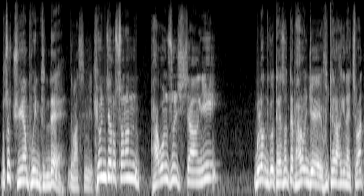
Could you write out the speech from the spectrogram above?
무척 중요한 포인트인데 네, 맞습니다. 현재로서는 박원순 시장이 물론 그 대선 때 바로 이제 후퇴를 하긴 했지만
